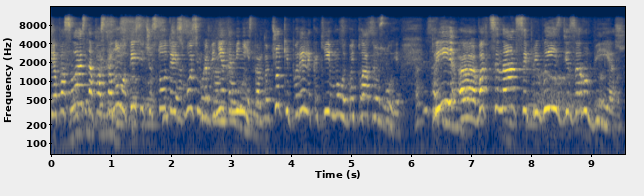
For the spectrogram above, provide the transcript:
я посылаюсь на постанову 1138 Кабинета Министров. Там четкий перелик, какие могут быть платные услуги. При э, вакцинации, при выезде за рубеж,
